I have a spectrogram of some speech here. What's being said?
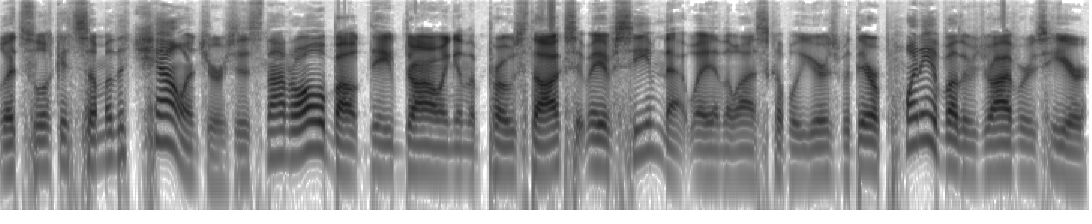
Let's look at some of the challengers. It's not all about Dave Darling and the pro stocks. It may have seemed that way in the last couple of years, but there are plenty of other drivers here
